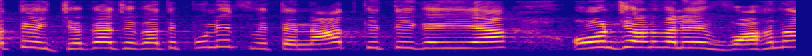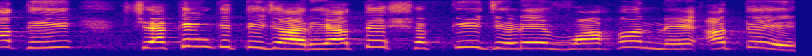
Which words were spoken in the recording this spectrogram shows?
ਅਤੇ ਜਗ੍ਹਾ ਜਗ੍ਹਾ ਤੇ ਪੁਲਿਸ ਵੀ ਤੈਨਾਤ ਕੀਤੀ ਗਈ ਹੈ ਆਉਣ ਜਾਣ ਵਾਲੇ ਵਾਹਨਾਂ ਦੀ ਚੈਕਿੰਗ ਕੀਤੀ ਜਾ ਰਹੀ ਹੈ ਅਤੇ ਸ਼ੱਕੀ ਜਿਹੜੇ ਵਾਹਨ ਨੇ ਅਤੇ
